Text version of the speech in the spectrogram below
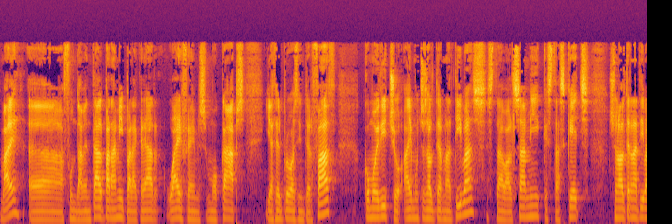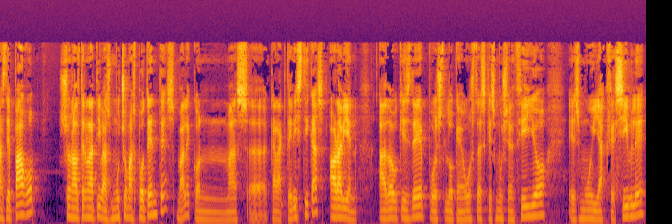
¿vale? Eh, fundamental para mí para crear wireframes, mockups y hacer pruebas de interfaz. Como he dicho, hay muchas alternativas. Está Balsamic, está Sketch. Son alternativas de pago. Son alternativas mucho más potentes, ¿vale? Con más eh, características. Ahora bien, Adobe XD, pues lo que me gusta es que es muy sencillo, es muy accesible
